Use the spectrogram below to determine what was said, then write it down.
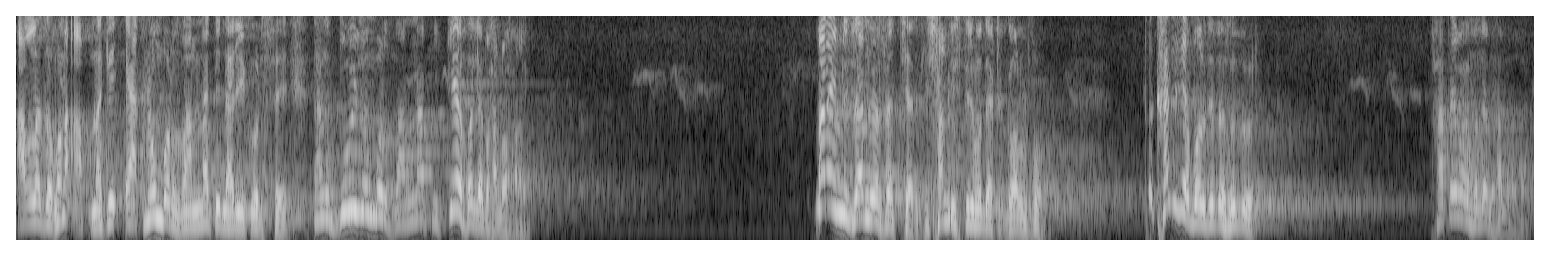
আল্লাহ যখন আপনাকে এক নম্বর জান্নাতি নারী করছে, তাহলে দুই নম্বর জান্নাতি কে হলে ভালো হয়? মানে এমনি জানবার চাচ্ছি আর কি, স্বামী স্ত্রীর মধ্যে একটা গল্প। তো খাদিজা বলছে তো হুজুর, ফাতেমা হলে ভালো হয়।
